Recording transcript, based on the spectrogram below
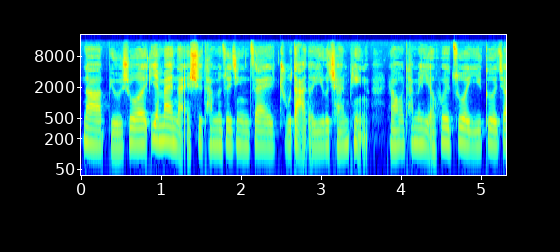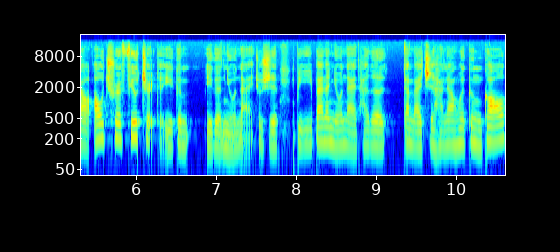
那比如说燕麦奶是他们最近在主打的一个产品。然后他们也会做一个叫 Ultra Filter 的一个一个牛奶，就是比一般的牛奶它的蛋白质含量会更高，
